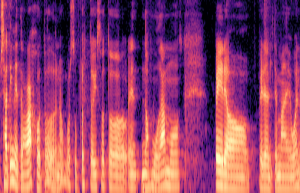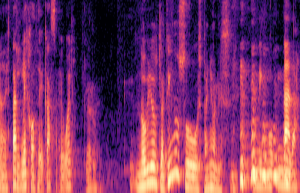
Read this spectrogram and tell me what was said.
ya tiene trabajo todo, ¿no? Por supuesto, hizo todo, eh, nos mudamos, pero, pero el tema de, bueno, de estar lejos de casa igual. Claro. ¿Novios latinos o españoles? Ningú- nada.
